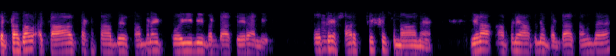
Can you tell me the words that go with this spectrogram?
ਚੱਠਾ ਸਾਹਿਬ ਅਕਾਲ ਤਖਤ ਸਾਹਿਬ ਦੇ ਸਾਹਮਣੇ ਕੋਈ ਵੀ ਵੱਡਾ ਚਿਹਰਾ ਨਹੀਂ। ਉੱਥੇ ਹਰ ਸਿੱਖ ਸਮਾਨ ਹੈ। ਜਿਹੜਾ ਆਪਣੇ ਆਪ ਨੂੰ ਵੱਡਾ ਸਮਝਦਾ ਹੈ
